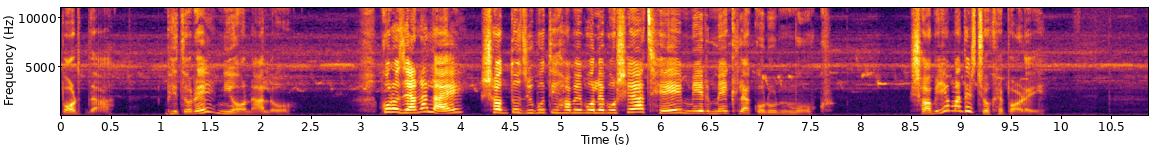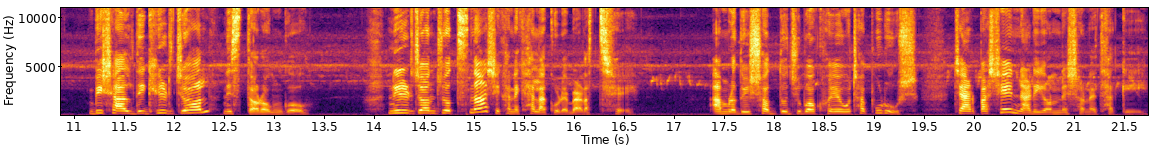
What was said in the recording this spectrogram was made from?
পর্দা। ভিতরে নিয়ন আলো। কোনো জানালায় সদ্য যুবতী হবে বলে বসে আছে মেয়ের মেঘলা করুণ মুখ। সবই আমাদের চোখে পড়ে। বিশাল দিঘির জল, নিস্তরঙ্গ। নির্জন জ্যোৎস্না সেখানে খেলা করে বেড়াচ্ছে। আমরা দুই সদ্য যুবক হয়ে ওঠা পুরুষ, চারপাশে নারী অন্বেষণে থাকি।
